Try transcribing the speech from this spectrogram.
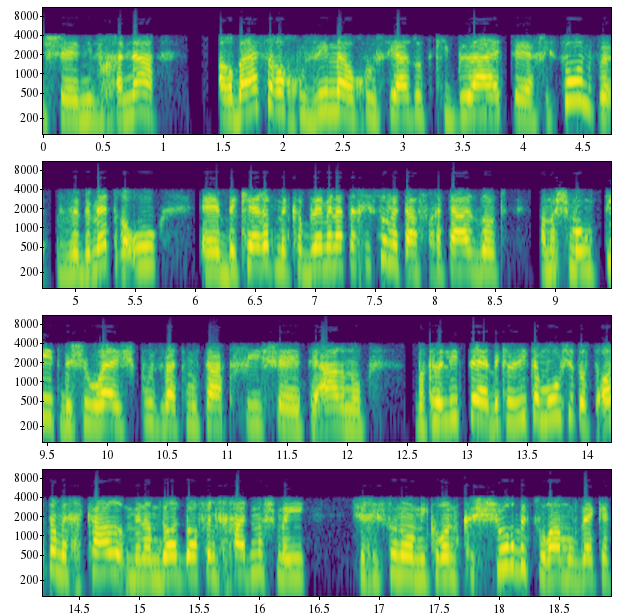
שנבחנה 14% מהאוכלוסייה הזאת קיבלה את החיסון, ובאמת ראו בקרב מקבלי מנת החיסון את ההפחתה הזאת המשמעותית בשיעורי האשפוז והתמותה כפי שתיארנו. בכללית, בכללית אמרו שתוצאות המחקר מלמדות באופן חד משמעי שחיסון האומיקרון קשור בצורה מובהקת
